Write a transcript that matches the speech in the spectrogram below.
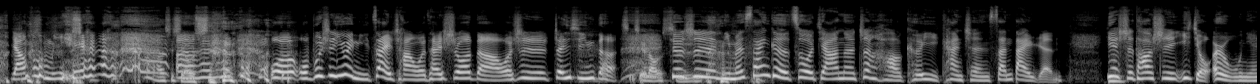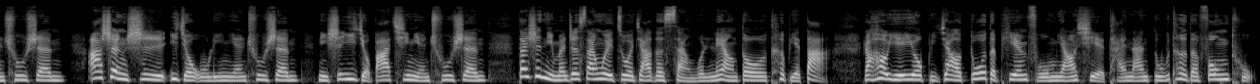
杨富明。谢谢老师。我我不是因为你在场我才说的，我是真心的。谢谢老师。就是你们三个作家呢，正好可以看成三代人。叶石涛是一九二五年出生，阿胜是一九五零年出生，你是一九八七年出生。但是你们这三位作家的散文量都特别大，然后也有比较多的篇幅描写台南独特的风土。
